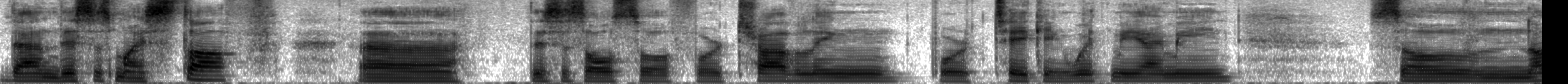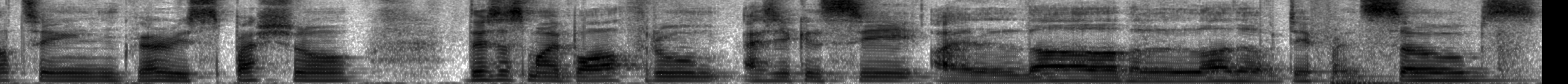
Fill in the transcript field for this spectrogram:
then this is my stuff. Uh, this is also for traveling, for taking with me, I mean. So nothing very special. This is my bathroom. As you can see, I love a lot of different soaps.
